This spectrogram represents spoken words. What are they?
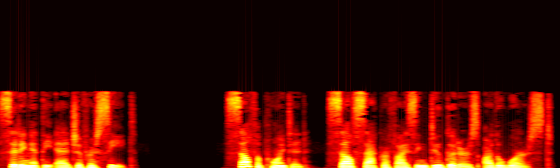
sitting at the edge of her seat. Self-appointed, self-sacrificing do-gooders are the worst.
